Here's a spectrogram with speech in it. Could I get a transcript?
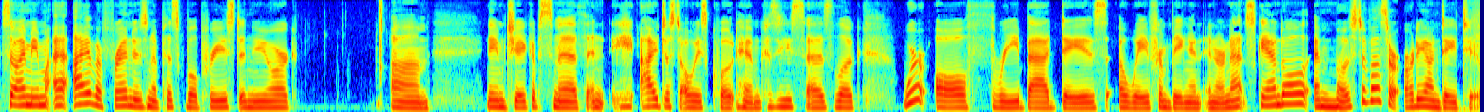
So, I mean, I, I have a friend who's an Episcopal priest in New York. Um, named Jacob Smith. And he, I just always quote him because he says, Look, we're all three bad days away from being an internet scandal, and most of us are already on day two.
